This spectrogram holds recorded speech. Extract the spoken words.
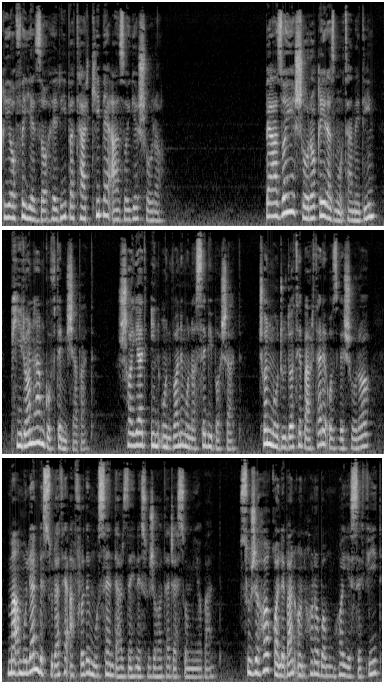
قیافه ظاهری و ترکیب اعضای شورا به اعضای شورا غیر از معتمدین پیران هم گفته می شود. شاید این عنوان مناسبی باشد چون موجودات برتر عضو شورا معمولا به صورت افراد مسن در ذهن سوژه ها تجسم می‌یابند. سوژه ها غالبا آنها را با موهای سفید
